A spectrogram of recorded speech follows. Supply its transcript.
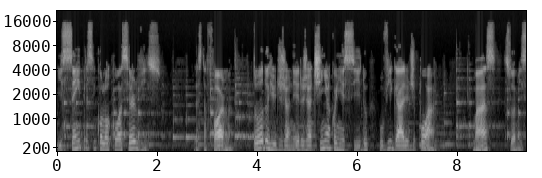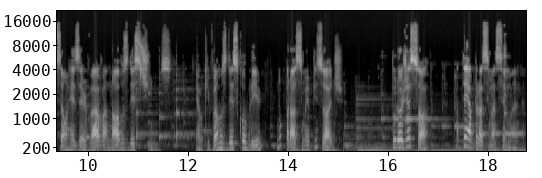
e sempre se colocou a serviço. Desta forma, todo o Rio de Janeiro já tinha conhecido o vigário de Poá, mas sua missão reservava novos destinos. É o que vamos descobrir no próximo episódio. Por hoje é só. Até a próxima semana.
